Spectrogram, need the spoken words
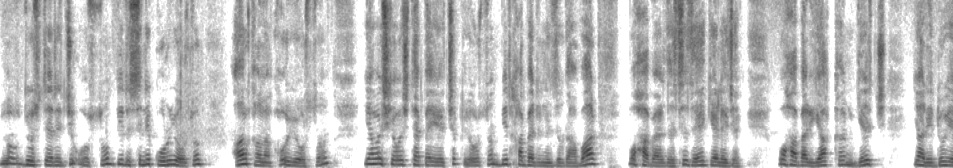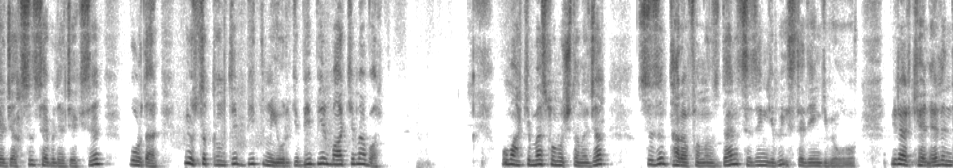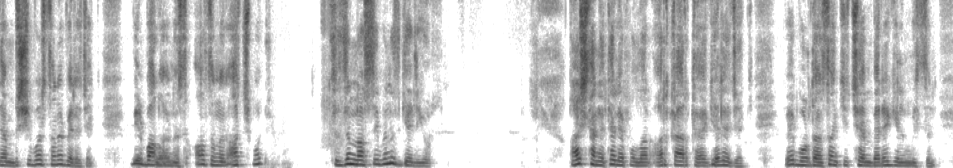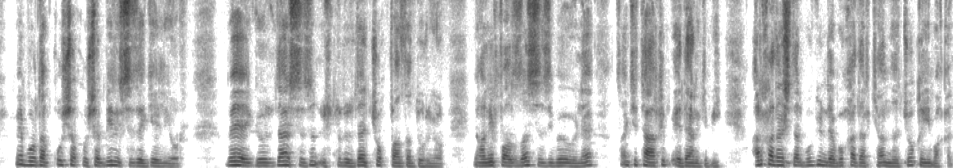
Yol gösterici olsun. Birisini koruyorsun. Arkana koyuyorsun. Yavaş yavaş tepeye çıkıyorsun. Bir haberiniz daha var. Bu haber de size gelecek. Bu haber yakın, geç yani duyacaksın, sevileceksin. Buradan bir sıkıntı bitmiyor gibi bir mahkeme var. Bu mahkeme sonuçlanacak. Sizin tarafınızdan sizin gibi istediğin gibi olur. Bir erkeğin elinden bir şey var sana verecek. Bir balığınız ağzını açmış. Sizin nasibiniz geliyor. Kaç tane telefonlar arka arkaya gelecek ve buradan sanki çembere girmişsin ve buradan koşa koşa biri size geliyor ve gözler sizin üstünüzden çok fazla duruyor. Yani fazla sizi böyle Sanki takip eder gibi. Arkadaşlar bugün de bu kadar. Kendinize çok iyi bakın.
